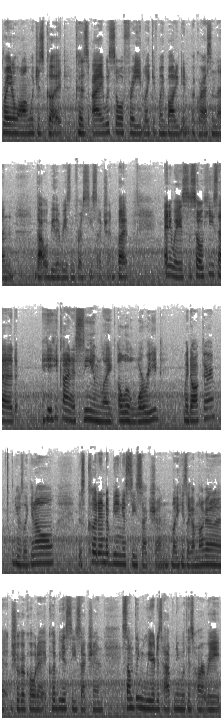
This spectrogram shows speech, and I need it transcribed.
right along, which is good because I was so afraid like if my body didn't progress and then that would be the reason for a C-section. But anyways, so he said he, he kind of seemed like a little worried, my doctor. And he was like, you know, this could end up being a C-section. Like, he's like, I'm not gonna sugarcoat it. It could be a C-section. Something weird is happening with his heart rate.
